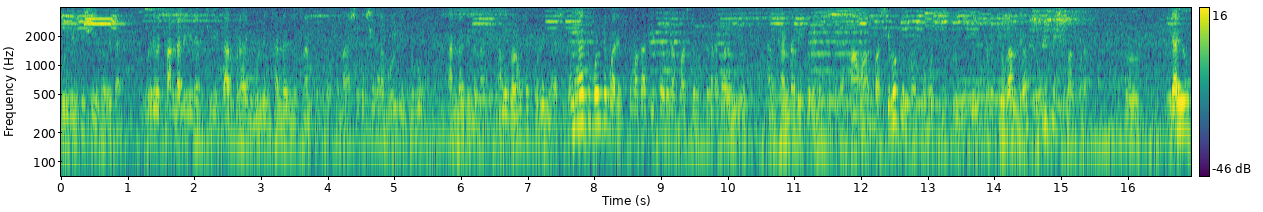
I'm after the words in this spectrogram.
গুরুদেবকে সেইভাবে দেখা গুরুদেবের ঠান্ডা লেগে যাচ্ছে, তারপরে হয়তো গুরুদেব ঠান্ডা জলে স্নান করতে যাচ্ছে না। সেবক সেখানে বলবে, প্রভু, ঠান্ডা জলে না, আমি গরমটা করে নিয়ে আসি। উনি হয়তো বলতে পারেন তোমাকে আর যেতে হবে না কষ্ট করতে হবে না গরম জল আমি ঠান্ডা দিয়ে করে নিয়েছি। কিন্তু আমার বা সেবকের কর্তব্য হচ্ছে প্রভুকে এইভাবে যোগান দেওয়া, প্রভুকে সেবা করা। তো যাই হোক,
